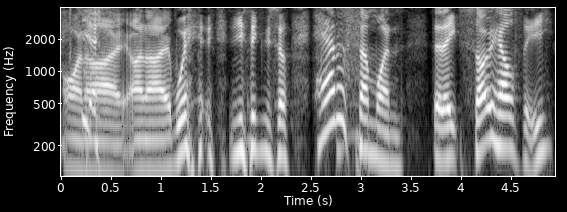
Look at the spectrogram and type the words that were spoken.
I know, I know. Where, and you think to yourself, how does someone that eats so healthy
